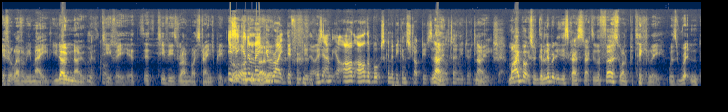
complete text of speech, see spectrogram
if it will ever be made. You don't know with. TV. It's, it's TV's run by strange people. Is Oh, it going to make you write differently though? Is it, I mean, are are the books going to be constructed so No. they'll turn into a TV No, show? my books were deliberately constructed. The first one, particularly, was written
